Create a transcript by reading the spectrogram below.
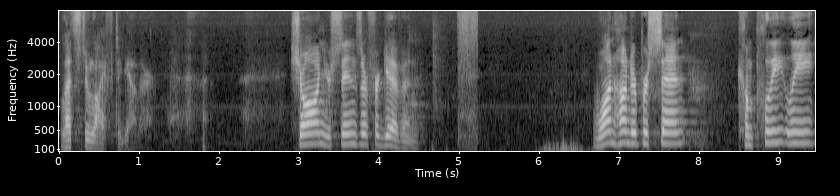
Let's do life together. Sean, your sins are forgiven. 100% completely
